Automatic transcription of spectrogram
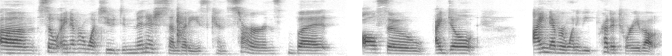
Um, so I never want to diminish somebody's concerns, but also I don't I never want to be predatory about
